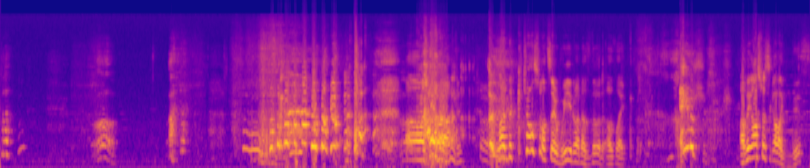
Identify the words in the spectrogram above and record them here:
god. Oh. Oh god. like the controls felt so weird when I was doing it. I was like, I think I was supposed to go like this.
